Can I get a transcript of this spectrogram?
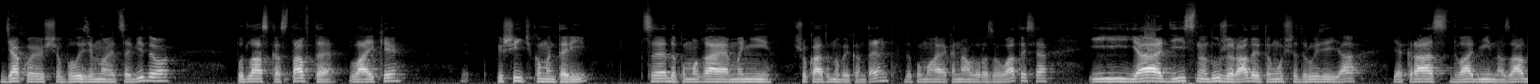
дякую, що були зі мною це відео. Будь ласка, ставте лайки, пишіть коментарі. Це допомагає мені шукати новий контент, допомагає каналу розвиватися. І я дійсно дуже радий, тому що, друзі, я якраз два дні назад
